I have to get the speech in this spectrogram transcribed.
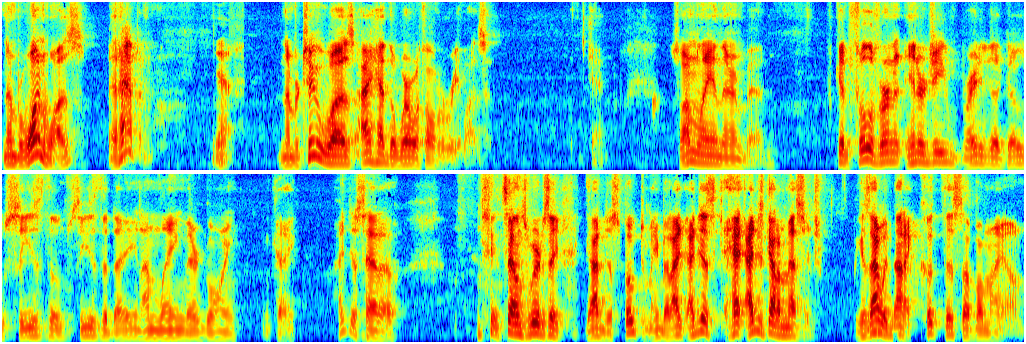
Number one was it happened. Yeah. Number two was I had the wherewithal to realize it. Okay. So I'm laying there in bed, get full of energy, ready to go seize the seize the day, and I'm laying there going, okay, I just had a. It sounds weird to say God just spoke to me, but I, I just had, I just got a message because I mm. would not have cooked this up on my own.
